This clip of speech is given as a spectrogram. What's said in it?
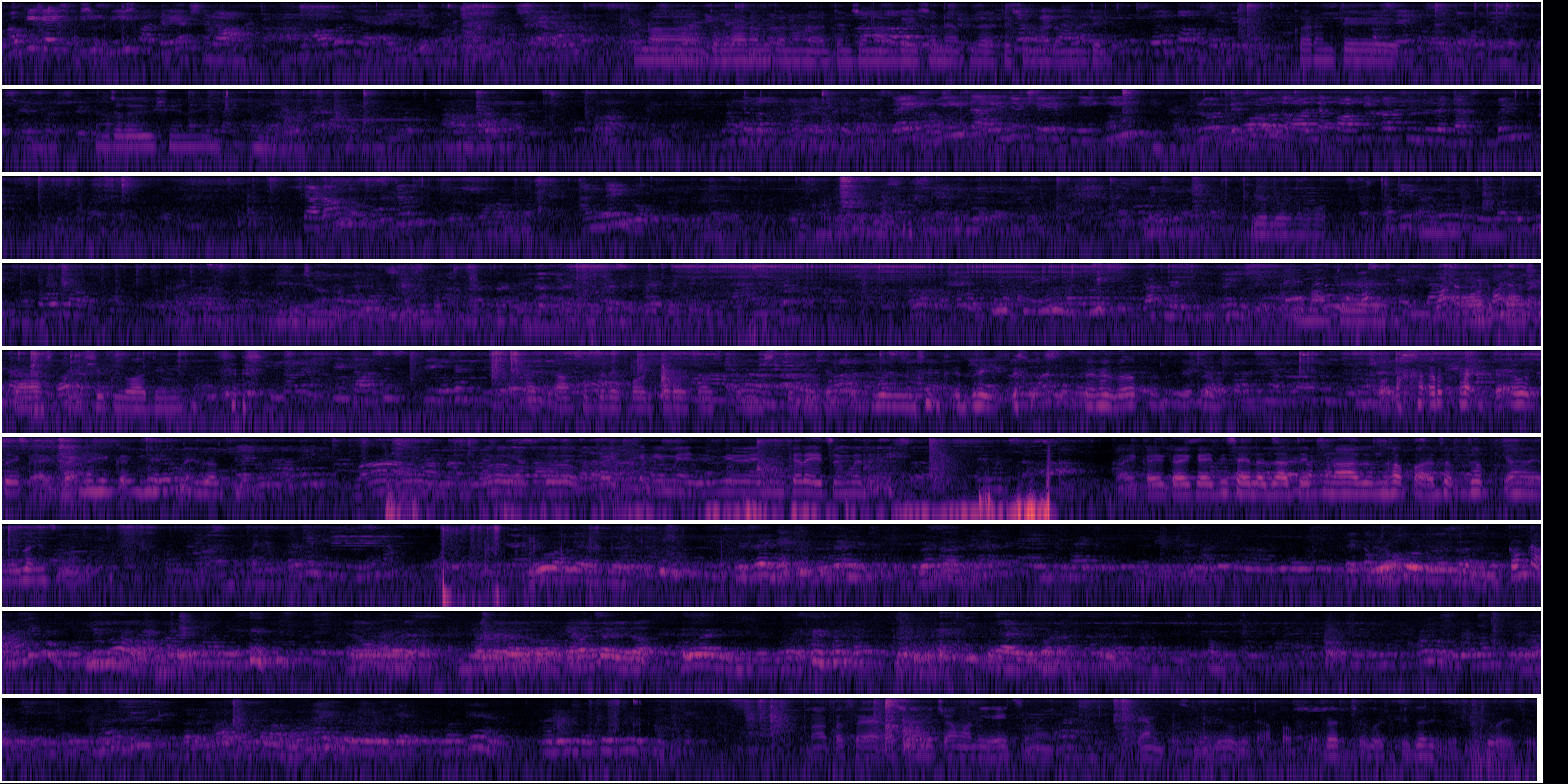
Okay, guys, please leave for the block. All go to नाव घ्यायचं नाही आपल्याला कारण ते त्यांचा विषय नहीं शिक लो आदमी आसपास रिकॉर्ड करायचा असतो मस्त पैकी त्याने जात नाही काय काय होतंय काय काय नाही काही माहीत नाही जात। नाही दिसायला जाते पुन्हा अजून झपा झप झपके आणायला जायचं कसं आहे अशा ह्याच्यामध्ये यायचं नाही कॅम्पसमध्ये वगैरे आपापल्या घरच्या गोष्टी घरी घरी ठेवायच्या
